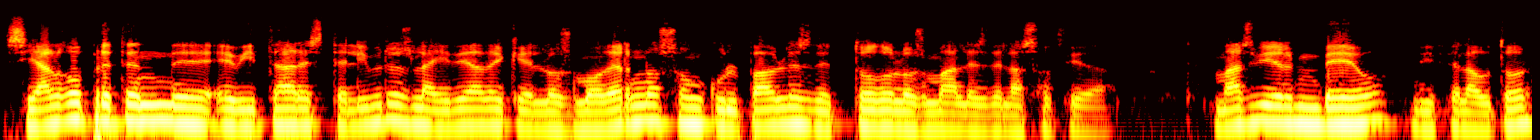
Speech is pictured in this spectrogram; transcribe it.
si algo pretende evitar este libro es la idea de que los modernos son culpables de todos los males de la sociedad. Más bien veo, dice el autor,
